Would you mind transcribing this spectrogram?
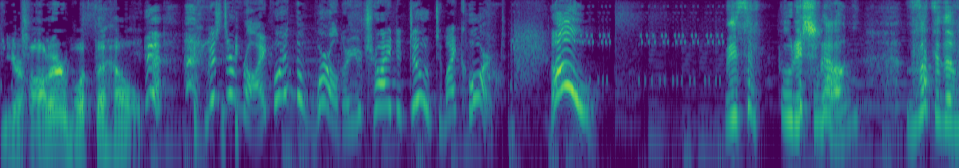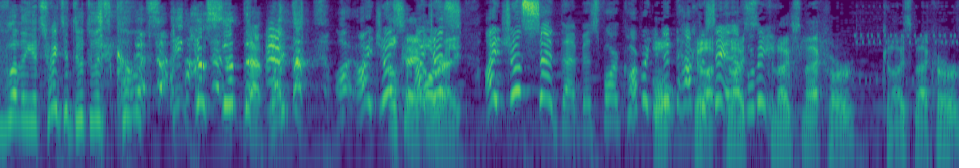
Your Honor, what the hell? Mr. Wright, what in the world are you trying to do to my court? Oh! Mr. Foolish Long, what in the world are you trying to do to his cult? He just said that, right? I, I just, Okay, I all just, right. I just said that, Miss Von Karma. You Oh, didn't have to I, say that I, for me. Can I smack her? Can I smack her?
